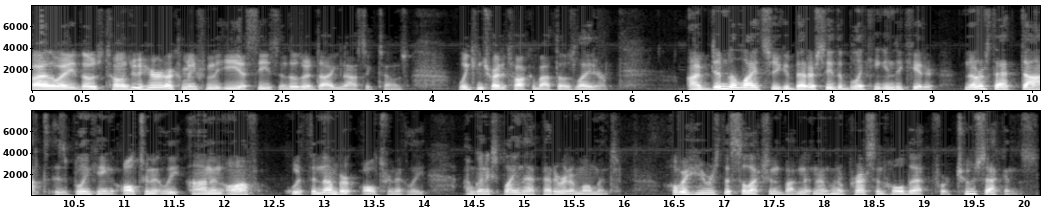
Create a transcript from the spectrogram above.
By the way, those tones you hear are coming from the ESCs, and those are diagnostic tones. We can try to talk about those later. I've dimmed the light so you can better see the blinking indicator. Notice that dot is blinking alternately on and off with the number alternately. I'm going to explain that better in a moment. Over here is the selection button, and I'm going to press and hold that for two seconds.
